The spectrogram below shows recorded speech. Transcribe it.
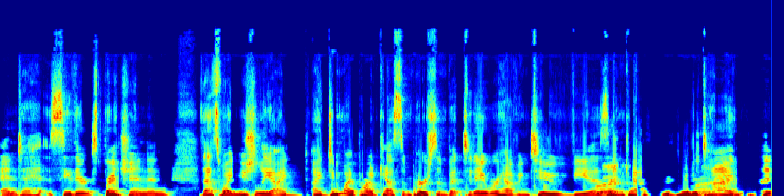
and to see their expression and that's why usually I I do my podcast in person, but today we're having to via right. Zencastr due to right. time. But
